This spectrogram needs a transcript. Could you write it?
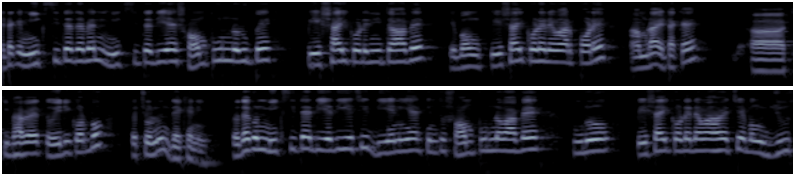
এটাকে মিক্সিতে দেবেন। মিক্সিতে দিয়ে সম্পূর্ণরূপে পেশাই করে নিতে হবে এবং পেশাই করে নেওয়ার পরে আমরা এটাকে কীভাবে তৈরি করব? তো চলুন দেখে নিই। তো দেখুন, মিক্সিতে দিয়ে দিয়েছি। দিয়ে নিয়ে কিন্তু সম্পূর্ণভাবে পুরো পেশাই করে নেওয়া হয়েছে এবং জুস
